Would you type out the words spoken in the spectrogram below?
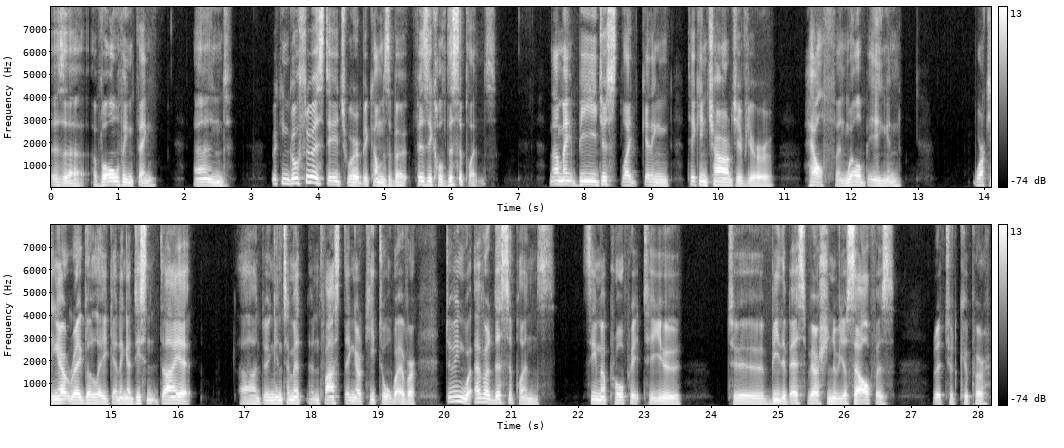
is a evolving thing, and we can go through a stage where it becomes about physical disciplines that might be just like getting taking charge of your health and well-being and working out regularly, getting a decent diet, uh, doing intermittent fasting or keto, whatever, doing whatever disciplines seem appropriate to you to be the best version of yourself, as Richard Cooper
